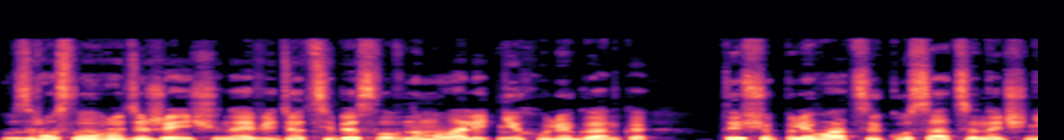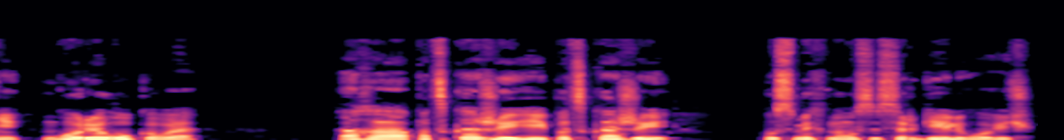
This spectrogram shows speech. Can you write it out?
«Взрослая вроде женщина, а ведет себя словно малолетняя хулиганка. Ты еще плеваться и кусаться начни, горе луковое!» «Ага, подскажи ей, подскажи!» — усмехнулся Сергей Львович.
